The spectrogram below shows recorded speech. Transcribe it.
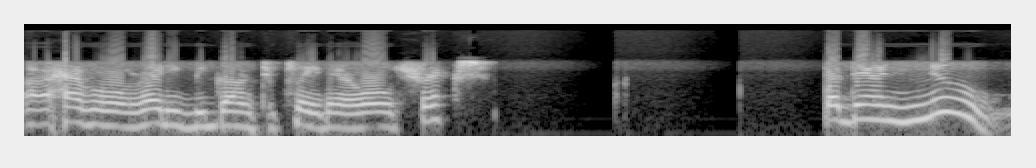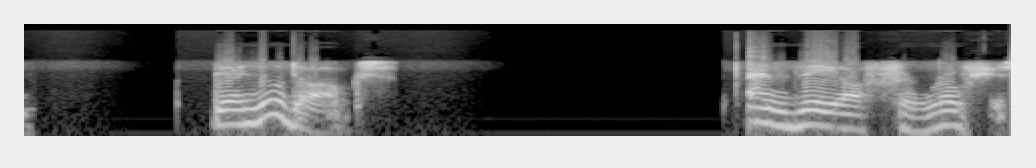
uh, have already begun to play their old tricks, but they're new they're new dogs. And they are ferocious.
